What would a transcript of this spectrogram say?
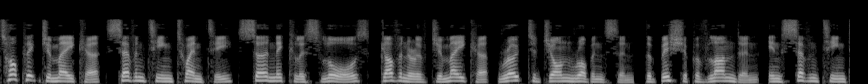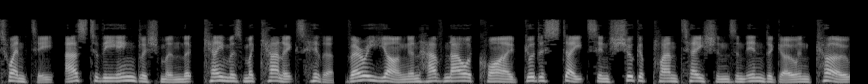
Topic Jamaica 1720 Sir Nicholas Lawes, Governor of Jamaica, wrote to John Robinson, the Bishop of London, in 1720, As to the Englishmen that came as mechanics hither, very young and have now acquired good estates in sugar plantations and indigo and co.,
